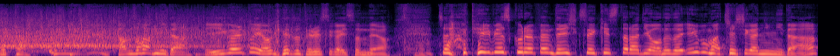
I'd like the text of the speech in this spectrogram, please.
좋다. 감사합니다. 이걸 또 여기에서 들을 수가 있었네요. 자, KBS Cool FM 데이식스의 Kiss the Radio 어느덧 1부 마칠 시간입니다.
